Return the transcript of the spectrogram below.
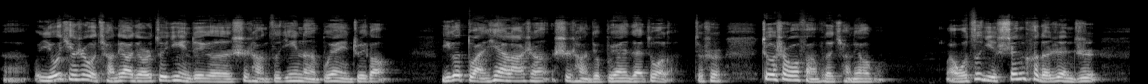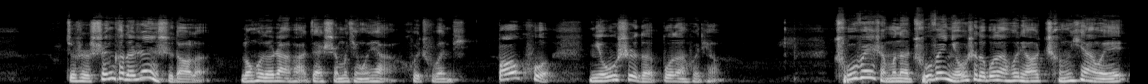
啊，尤其是我强调，就是最近这个市场资金呢不愿意追高，一个短线拉升，市场就不愿意再做了。就是这个事儿，我反复的强调过，啊，我自己深刻的认知，就是深刻的认识到了龙回头战法在什么情况下会出问题，包括牛市的波段回调，除非什么呢？除非牛市的波段回调呈现为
